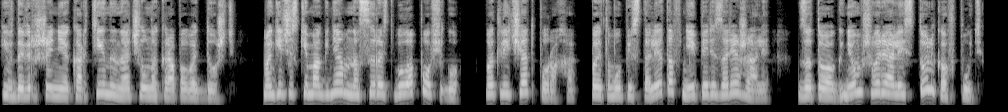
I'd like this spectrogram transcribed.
И в довершение картины начал накрапывать дождь. Магическим огням на сырость было пофигу, в отличие от пороха, поэтому пистолетов не перезаряжали. Зато огнем швырялись только в путь.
